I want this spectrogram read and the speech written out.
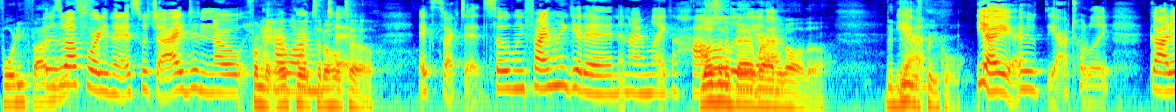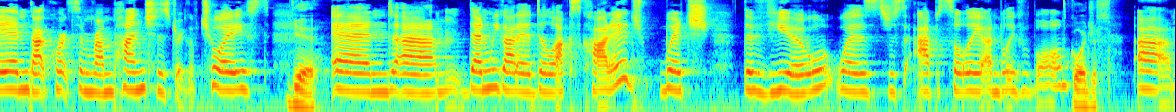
forty five. it was about forty minutes, which I didn't know from the airport to the hotel. Expect it. So when we finally get in, and I'm like, Wasn't a bad ride at all though. The dude was pretty cool. Yeah, yeah, yeah, totally. Got in, got Court some rum punch, his drink of choice, Yeah, and um, then we got a deluxe cottage, which the view was just absolutely unbelievable. gorgeous. Um,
